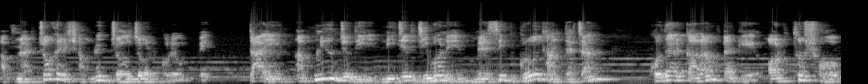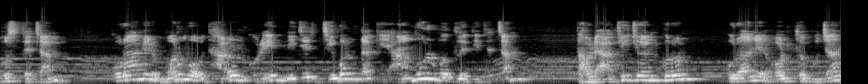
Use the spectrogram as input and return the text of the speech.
আপনার চোখের সামনে জলজল করে উঠবে। তাই আপনিও যদি নিজের জীবনে মেসিভ গ্রোথ আনতে চান খোদার কালামটাকে অর্থ সহ বুঝতে চান, কোরআনের মর্ম ধারণ করে নিজের জীবনটাকে আমূল বদলে দিতে চান, তাহলে আজই জয়েন করুন কোরআনের অর্থ বোঝার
